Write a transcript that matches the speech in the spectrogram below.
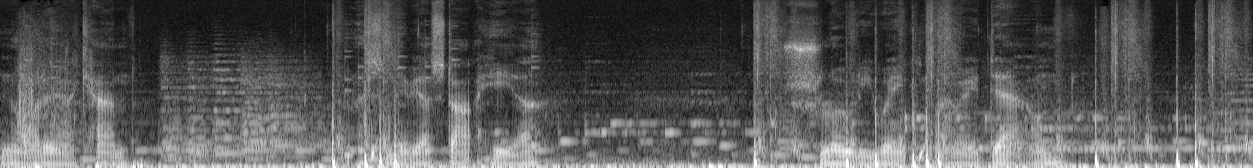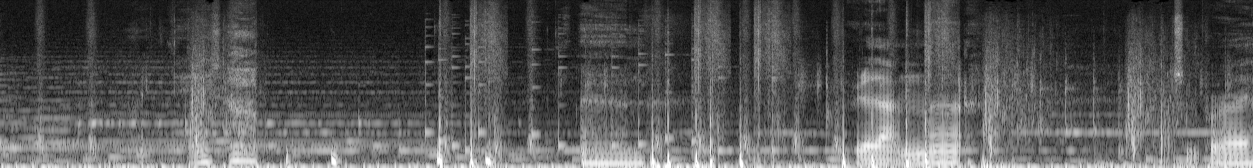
No, I don't think I can. Unless maybe I start here. Slowly make my way down. Like this. rid of that and that. Got some breath.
